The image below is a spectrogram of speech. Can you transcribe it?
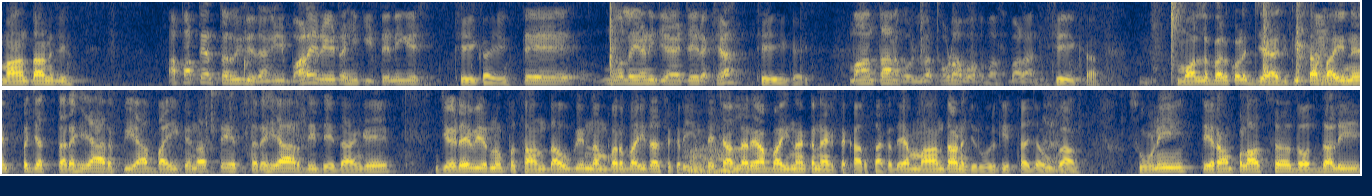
ਮਾਨਤਾਨ ਜੀ। ਆਪਾਂ 73 ਦੀ ਦੇ ਦਾਂਗੇ ਜੀ। ਬਾਹਲੇ ਰੇਟ ਅਸੀਂ ਕੀਤੇ ਨਹੀਂਗੇ। ਠੀਕ ਆ ਜੀ। ਤੇ ਮੁੱਲ ਯਾਨੀ ਜਾਇਜ਼ ਜਿਹਾ ਹੀ ਰੱਖਿਆ। ਠੀਕ ਹੈ ਜੀ। ਮਾਨਤਾਨ ਹੋ ਜੂਗਾ ਥੋੜਾ ਬਹੁਤ ਬਸ ਬਾਹਲਾ ਨਹੀਂ। ਠੀਕ ਆ। ਮੁੱਲ ਬਿਲਕੁਲ ਜਾਇਜ਼ ਕੀਤਾ ਬਾਈ ਨੇ। 75000 ਰੁਪਿਆ ਬਾਈ ਕਹਿੰਦਾ 73000 ਦੀ ਦੇ ਦਾਂਗੇ। ਜਿਹੜੇ ਵੀਰ ਨੂੰ ਪਸੰਦ ਆਊਗੀ ਨੰਬਰ ਬਾਈ ਦਾ ਸਕਰੀਨ ਤੇ ਚੱਲ ਰਿਹਾ ਬਾਈ ਨਾਲ ਕਨੈਕਟ ਕਰ ਸਕਦੇ ਆ ਮਾਨਦਾਨ ਜ਼ਰੂਰ ਕੀਤਾ ਜਾਊਗਾ। ਸੋਹਣੀ 13 ਪਲੱਸ ਦੁੱਧ ਵਾਲੀ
